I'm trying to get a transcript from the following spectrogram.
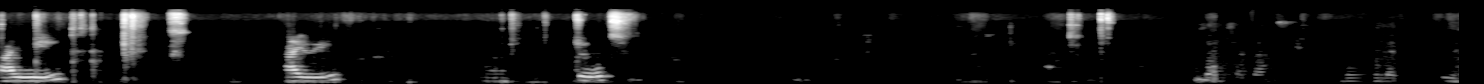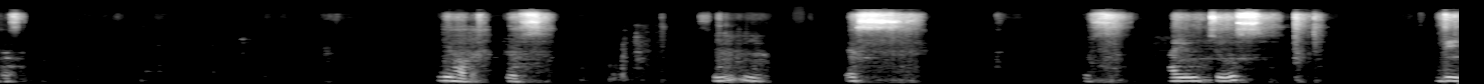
I will I will uh, choose কি হবে choose C E S choose. I will choose the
